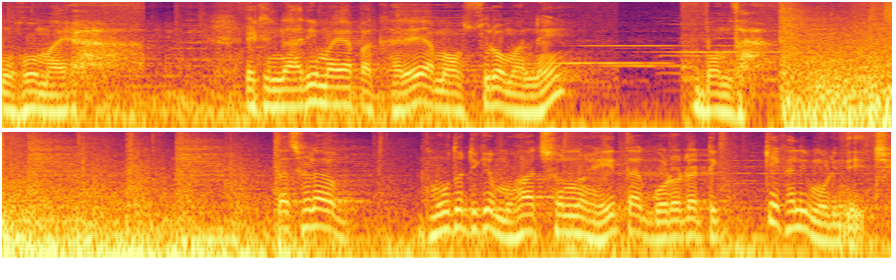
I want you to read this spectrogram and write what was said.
ମୋହ ମାୟା ଏଠି ନାରୀ ମାୟା ପାଖରେ ଆମ ଅସୁରମାନେ ବନ୍ଧା ତା ଛଡ଼ା ମୁଁ ତ ଟିକେ ମହାଚ୍ଛନ୍ନ ହେଇ ତା ଗୋଡ଼ଟା ଟିକେ ଖାଲି ମୋଡ଼ି ଦେଇଛି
